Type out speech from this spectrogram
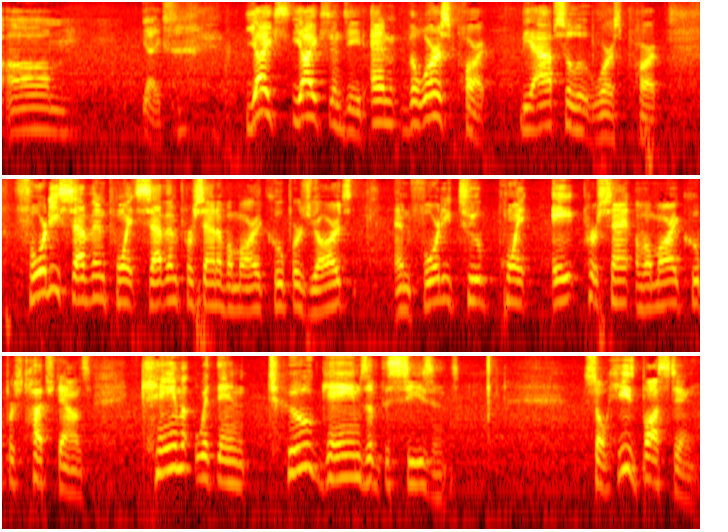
Um, yikes. Yikes, yikes indeed. And the worst part, the absolute worst part, 47.7% of Amari Cooper's yards and 42.8% of Amari Cooper's touchdowns came within two games of the season. So he's busting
